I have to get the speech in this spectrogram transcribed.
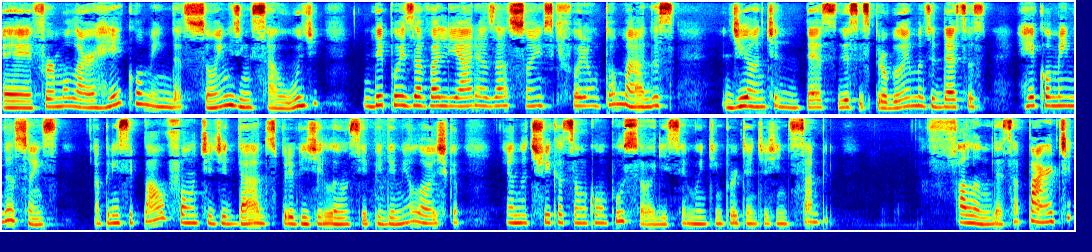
é, formular recomendações em saúde e depois avaliar as ações que foram tomadas diante desse, desses problemas e dessas recomendações. A principal fonte de dados para vigilância epidemiológica é a notificação compulsória. Isso é muito importante a gente saber. Falando dessa parte,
